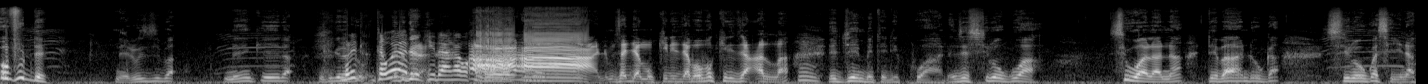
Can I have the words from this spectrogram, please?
Ofudde ne luziba nenkeera Muli- teweerabikirangako ndi musajja mukkiriza bwoba okkiriza allah ejembe terikwana nze sirogwa siwalana tebandoga sirogwa sirina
